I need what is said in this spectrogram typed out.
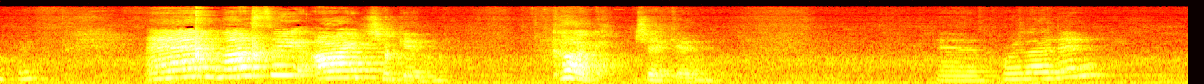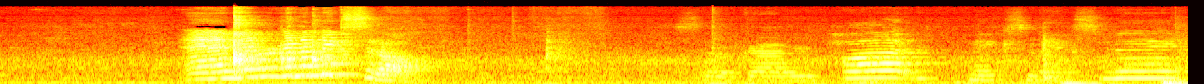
okay. And lastly, our chicken. Cooked chicken. And pour that in. And then we're gonna mix it all. So grab your pot, mix, mix, mix.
